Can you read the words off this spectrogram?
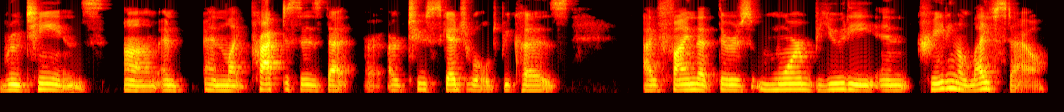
routines, um, and, and like practices that are, are too scheduled because I find that there's more beauty in creating a lifestyle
